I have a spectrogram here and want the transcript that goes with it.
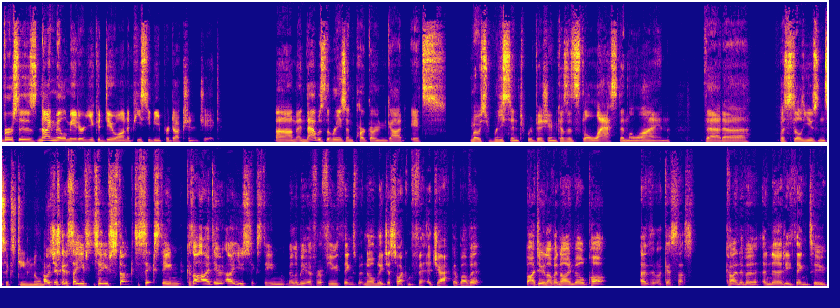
versus 9 millimeter you could do on a pcb production jig um, and that was the reason park garden got its most recent revision because it's the last in the line that uh was still using 16 millimeter. I was just going to say, you've, so you've stuck to 16 because I, I do. I use 16 millimeter for a few things, but normally just so I can fit a jack above it. But I do love a nine mil pot. I, I guess that's kind of a, a nerdy thing to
